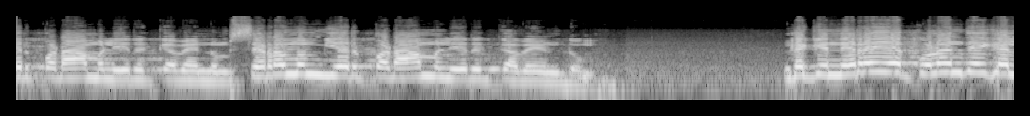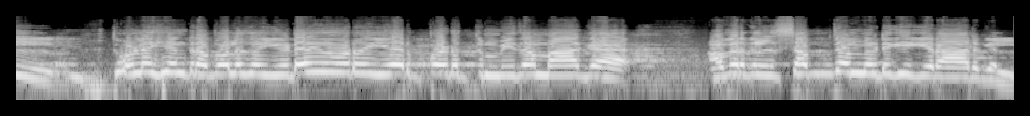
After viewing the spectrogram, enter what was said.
ஏற்படாமல் இருக்க வேண்டும். சிரமம் ஏற்படாமல் இருக்க வேண்டும். இன்றைக்கு நிறைய குழந்தைகள் தொழுகின்ற பொழுது இடையூறு ஏற்படுத்தும் விதமாக அவர்கள் சப்தம் இடுகிறார்கள்.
